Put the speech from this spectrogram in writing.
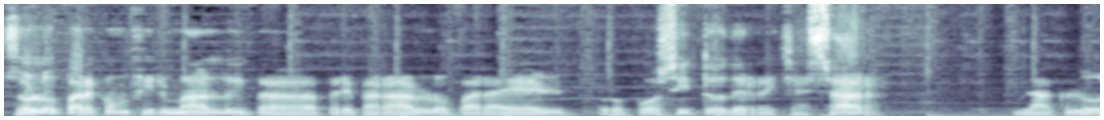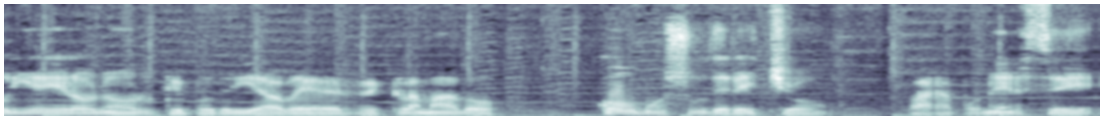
solo para confirmarlo y para prepararlo para el propósito de rechazar la gloria y el honor que podría haber reclamado como su derecho para ponerse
